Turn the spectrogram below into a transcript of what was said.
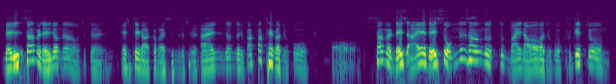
낼 싸움을 내려면 어쨌든 SK가 아까 말씀드렸지만 라인전들이 빡빡해 가지고 어 싸움을 낼 수 아예 낼 수 없는 상황도 좀 많이 나와 가지고 그게 좀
